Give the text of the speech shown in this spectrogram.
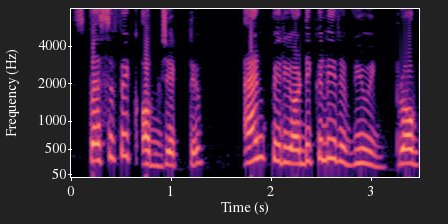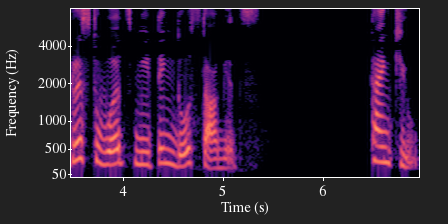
specific objective and periodically reviewing progress towards meeting those targets. Thank you.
